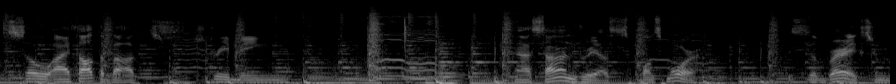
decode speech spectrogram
So I thought about streaming uh, San Andreas once more. This is a very extremely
